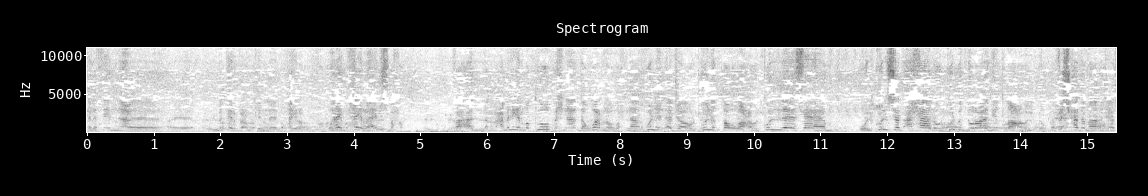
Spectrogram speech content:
30 آه، متر بعمق البحيرة. وهي بحيرة هي مش بحر فالعملية المطلوب إحنا دورنا وإحنا كل الأجا والكل اتطوع والكل ساهم والكل شد على حاله والكل بده رائد يطلع ما فيش حدا ما أجاش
